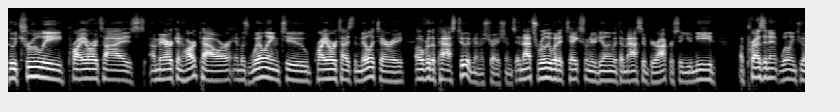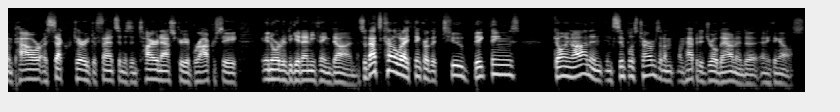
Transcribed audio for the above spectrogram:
who truly prioritized American hard power and was willing to prioritize the military over the past two administrations. And that's really what it takes when you're dealing with a massive bureaucracy. You need a president willing to empower a secretary of defense and his entire national security bureaucracy in order to get anything done. So that's kind of what I think are the two big things going on in, in simplest terms, and I'm I'm happy to drill down into anything else.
